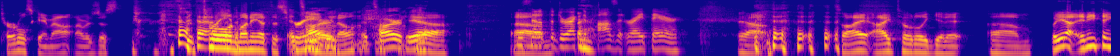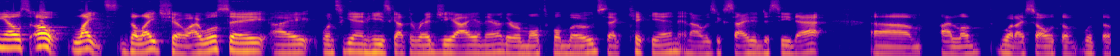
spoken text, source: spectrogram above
Turtles came out, and I was just throwing money at the screen. You know, It's hard. Yeah. You set Um, up the direct deposit right there. Yeah so I I totally get it. Um, but yeah, anything else? Oh, lights, the light show. I will say, I once again, he's got the red GI in there. There were multiple modes that kick in, and I was excited to see that. Um, I loved what I saw with the with the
